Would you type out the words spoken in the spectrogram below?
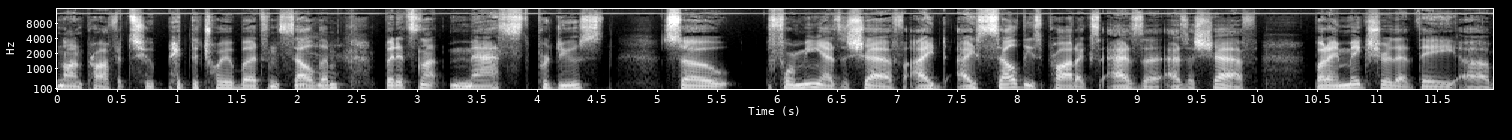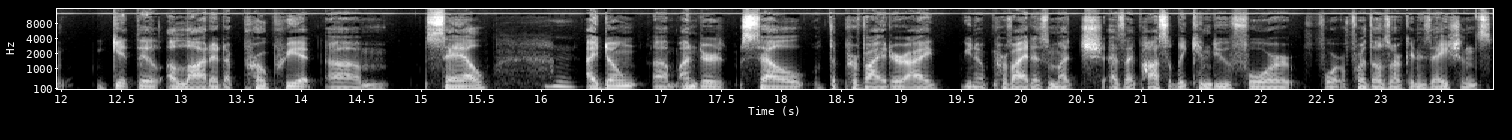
nonprofits who pick the cholla buds and sell yeah. them, but it's not mass produced. So for me as a chef, I, I sell these products as a as a chef, but I make sure that they uh, get the allotted appropriate um, sale. Mm-hmm. I don't um, undersell the provider. I you know provide as much as I possibly can do for for for those organizations.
